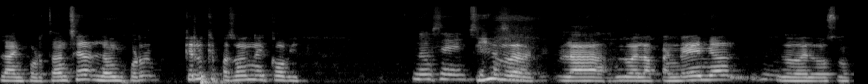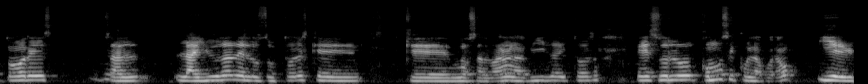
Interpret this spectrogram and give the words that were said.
la importancia, lo impor- ¿qué es lo que pasó en el COVID? No sé. ¿qué Sí, o pasó? sea, la, lo de la pandemia, lo de los doctores, o sea, la ayuda de los doctores que, que nos salvaron la vida y todo eso, eso es lo, cómo se colaboró y eh,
